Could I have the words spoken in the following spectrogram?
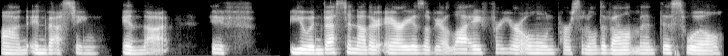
on investing in that. If you invest in other areas of your life for your own personal development this will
